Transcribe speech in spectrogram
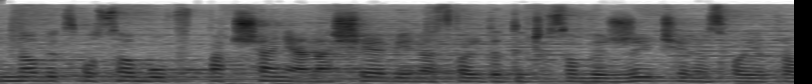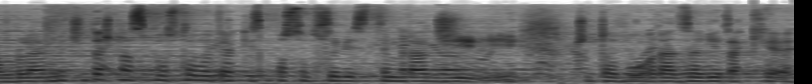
nowych sposobów patrzenia na siebie, na swoje dotychczasowe życie, na swoje problemy, czy też na sposób, w jaki sposób sobie z tym radzili. Czy to było radzenie takie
